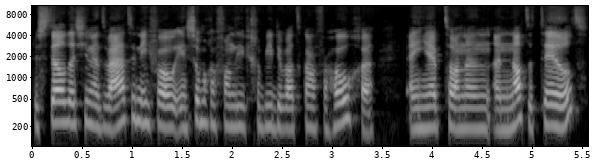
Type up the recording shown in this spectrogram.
Dus stel dat je het waterniveau in sommige van die gebieden wat kan verhogen. En je hebt dan een, een natte teelt,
